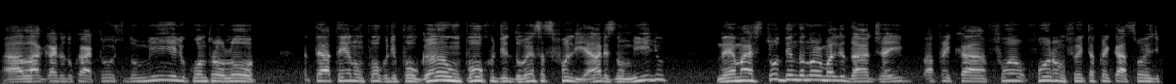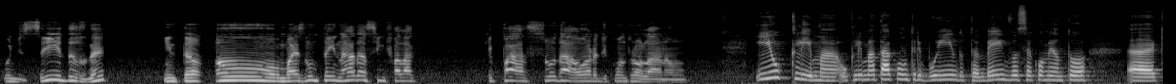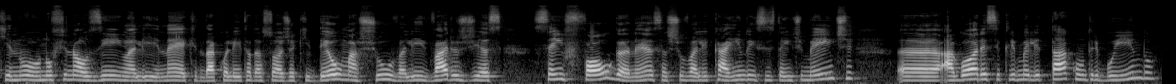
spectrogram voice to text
a lagarta do cartucho do milho, controlou até tendo um pouco de pulgão, um pouco de doenças foliares no milho, né? Mas tudo dentro da normalidade. Aí aplicar, for, foram feitas aplicações de fungicidas, né? Então, mas não tem nada assim falar que passou da hora de controlar, não. E o clima? O clima está contribuindo também? Você comentou uh, que no, no finalzinho ali, né, que da colheita da soja, que deu uma chuva ali, vários dias sem folga, né? Essa chuva ali caindo insistentemente. Uh, agora esse clima ele está contribuindo?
